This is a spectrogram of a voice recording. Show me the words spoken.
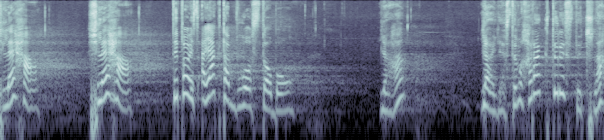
Ślecha, Ślecha, ty powiedz, a jak tam było z tobą? Ja? Ja jestem charakterystyczna.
